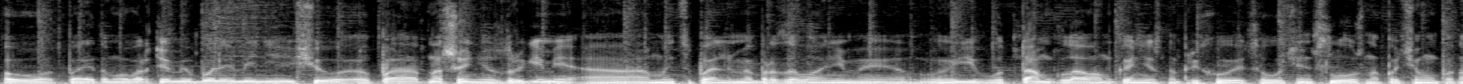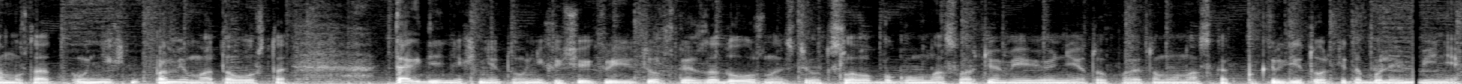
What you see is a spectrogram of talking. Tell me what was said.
вот, поэтому в Артеме более-менее еще по отношению с другими а, муниципальными образованиями, и вот там главам, конечно, приходится очень сложно. Почему? Потому что у них, помимо того, что так денег нет, у них еще и кредиторская задолженность. Вот, слава богу, у нас в Артеме ее нету, поэтому у нас как по кредиторке-то более-менее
